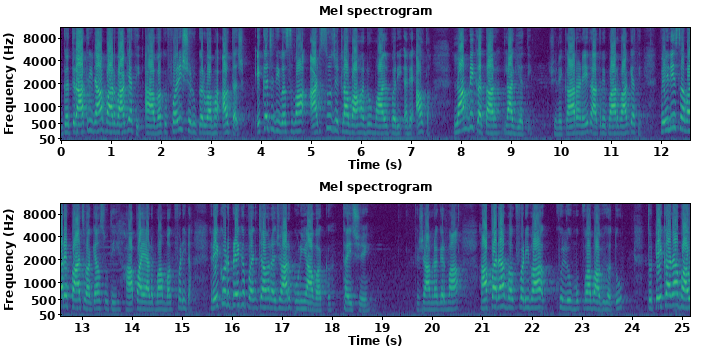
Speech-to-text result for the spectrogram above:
ગત રાત્રિના બાર વાગ્યાથી આવક ફરી શરૂ કરવામાં આવતા જ એક જ દિવસમાં આઠસો જેટલા વાહનો માલ ભરી અને આવતા લાંબી કતાર લાગી હતી. જેને કારણે રાત્રે બાર વાગ્યાથી વહેલી સવારે પાંચ વાગ્યા સુધી હાપાયાળમાં મગફળીના રેકોર્ડ બ્રેક પંચાવન હજાર ગુણી આવક થઈ છે. જામનગરમાં હાપાના મગફળીમાં ખુલ્લું મૂકવામાં આવ્યું હતું. તો ટેકાના ભાવ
